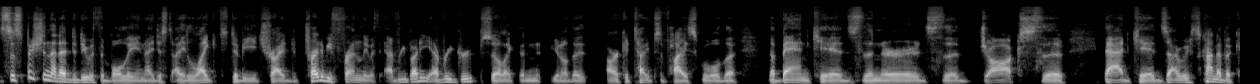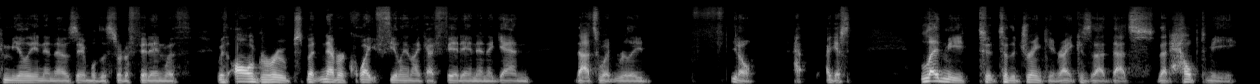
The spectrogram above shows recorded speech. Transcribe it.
suspicion that had to do with the bullying. I just I liked to be tried to try to be friendly with everybody, every group. So like the you know the archetypes of high school, the the band kids, the nerds, the jocks, the bad kids. I was kind of a chameleon, and I was able to sort of fit in with with all groups, but never quite feeling like I fit in. And again, that's what really, you know, I guess led me to to the drinking right because that that's that helped me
